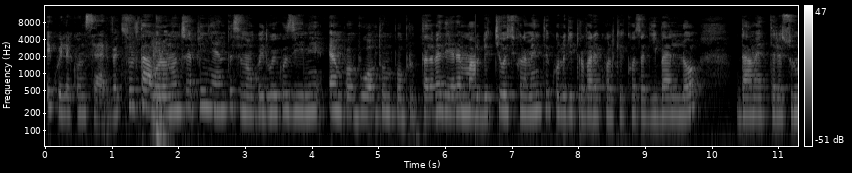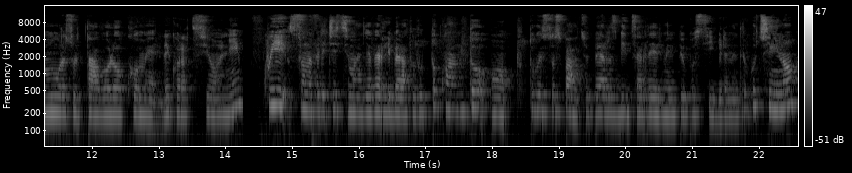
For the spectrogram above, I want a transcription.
e qui le conserve. Sul tavolo non c'è più niente se non quei due cosini, è un po' vuoto, un po' brutta da vedere, ma l'obiettivo è sicuramente quello di trovare qualche cosa di bello da mettere sul muro, sul tavolo come decorazioni. Qui sono felicissima di aver liberato tutto quanto, ho tutto questo spazio per sbizzarrirmi il più possibile mentre cucino.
